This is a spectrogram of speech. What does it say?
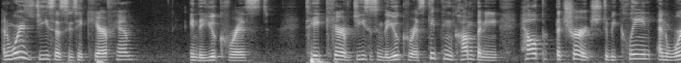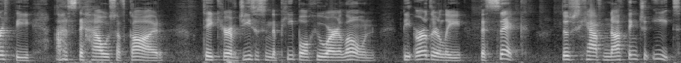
And where is Jesus to take care of him? In the Eucharist. Take care of Jesus in the Eucharist. Keep him company. Help the church to be clean and worthy as the house of God. Take care of Jesus in the people who are alone, the elderly, the sick, those who have nothing to eat,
